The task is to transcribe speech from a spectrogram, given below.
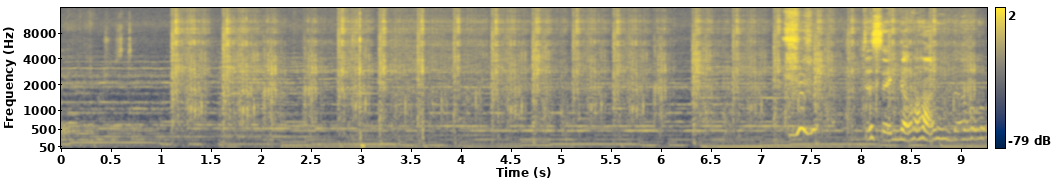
Yeah, interesting. to sing along though.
